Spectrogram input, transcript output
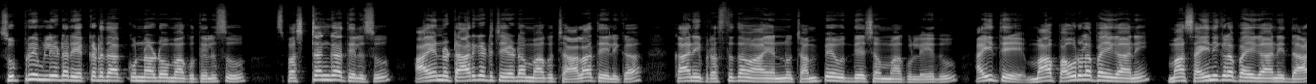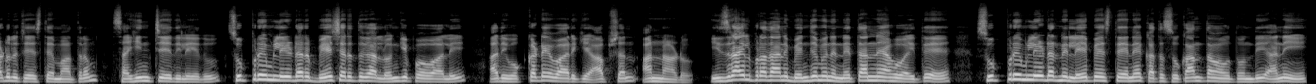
సుప్రీం లీడర్ ఎక్కడ దాక్కున్నాడో మాకు తెలుసు స్పష్టంగా తెలుసు. ఆయన్ను టార్గెట్ చేయడం మాకు చాలా తేలిక. కానీ ప్రస్తుతం ఆయన్ను చంపే ఉద్దేశం మాకు లేదు. అయితే మా పౌరులపై గాని మా సైనికులపై గాని దాడులు చేస్తే మాత్రం సహించేది లేదు. సుప్రీం లీడర్ బేషరతుగా లొంగిపోవాలి. అది ఒక్కటే వారికి ఆప్షన్ అన్నాడు. ఇజ్రాయెల్ ప్రధాని బెంజమిన్ నెతన్యాహు అయితే సుప్రీం లీడర్ని లేపేస్తేనే కథ సుఖాంతం అవుతుంది అని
